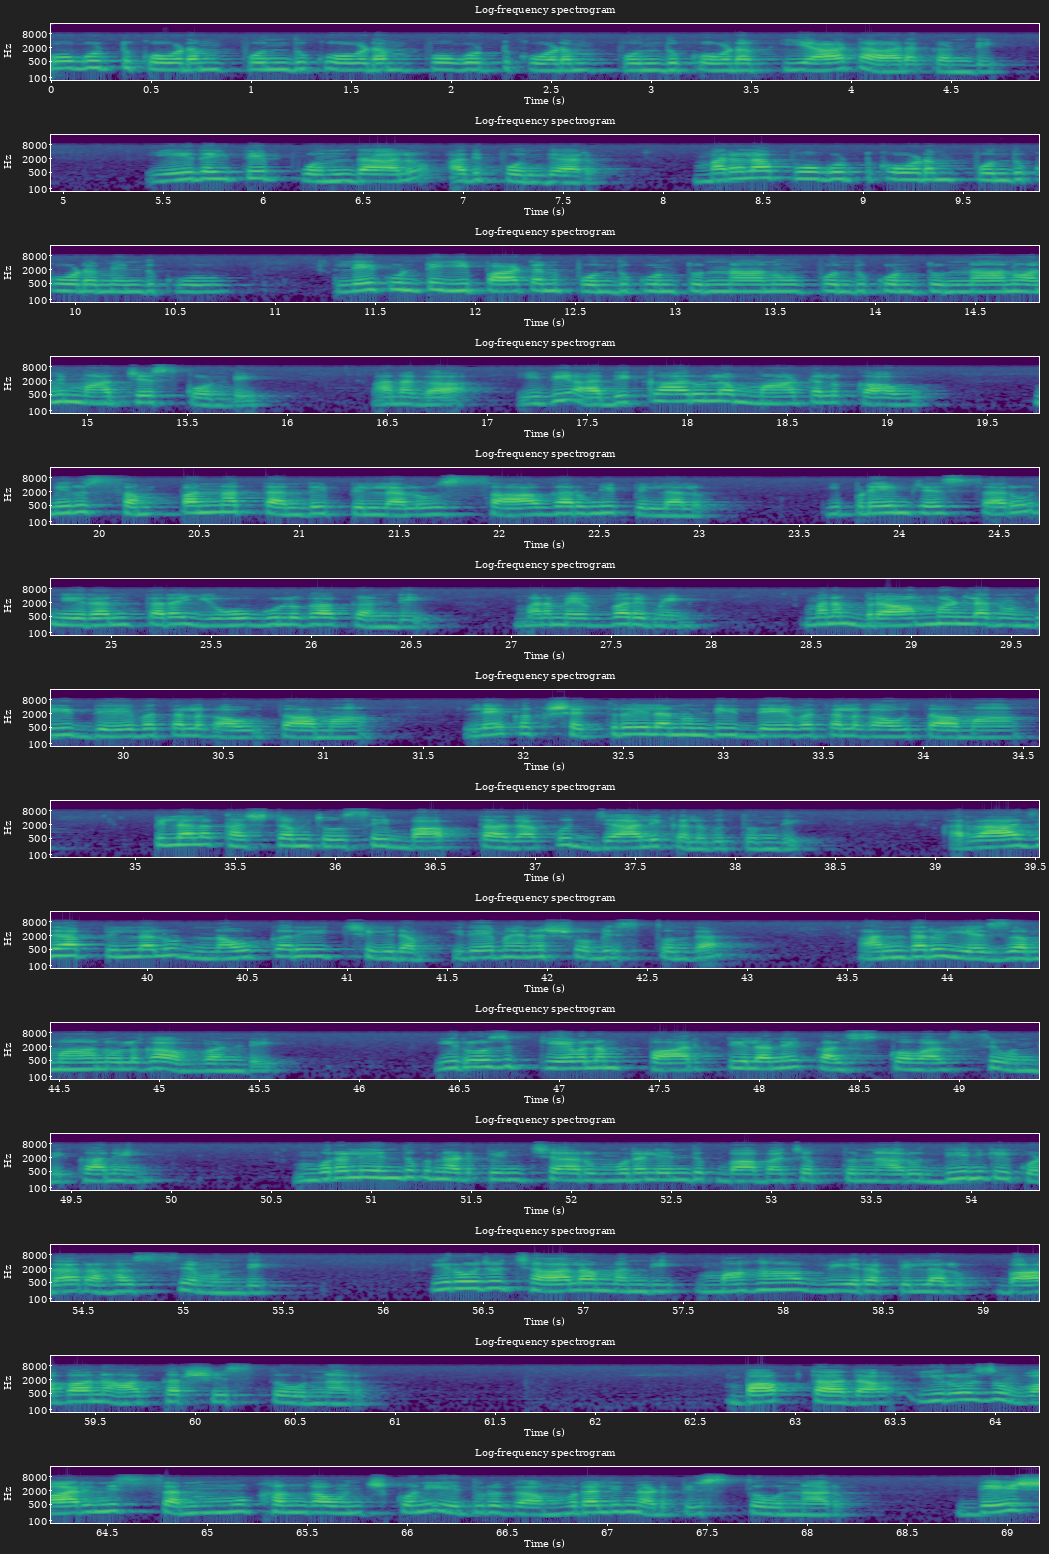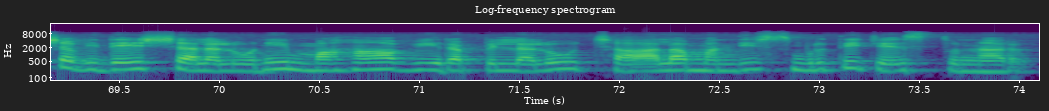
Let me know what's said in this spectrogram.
పోగొట్టుకోవడం పొందుకోవడం పోగొట్టుకోవడం పొందుకోవడం ఈ ఆట ఆడకండి. ఏదైతే పొందాలో అది పొందారు. మరలా పోగొట్టుకోవడం పొందుకోవడం ఎందుకు? లేకుంటే ఈ పాటను పొందుకుంటున్నాను పొందుకుంటున్నాను అని మార్చేసుకోండి. అనగా ఇవి అధికారుల మాటలు కావు. మీరు సంపన్న తండ్రి పిల్లలు సాగరుని పిల్లలు. ఇప్పుడేం చేస్తారు? నిరంతర యోగులుగా కండి. మనం ఎవ్వరిమే మనం బ్రాహ్మణుల నుండి దేవతలుగా అవుతామా? లేక క్షత్రియుల నుండి దేవతలుగా అవుతామా? పిల్లల కష్టం చూసి బాప్తాదాకు జాలి కలుగుతుంది. రాజా పిల్లలు నౌకరీ చేయడం ఇదేమైనా శోభిస్తుందా? అందరూ యజమానులుగా అవ్వండి. ఈరోజు కేవలం పార్టీలనే కలుసుకోవాల్సి ఉంది. కానీ మురళి ఎందుకు నడిపించారు? మురళి ఎందుకు బాబా చెప్తున్నారు? దీనికి కూడా రహస్యం ఉంది. ఈరోజు చాలామంది మహావీర పిల్లలు బాబాను ఆకర్షిస్తూ ఉన్నారు. బాప్తాదా ఈరోజు వారిని సన్ముఖంగా ఉంచుకొని ఎదురుగా మురళి నడిపిస్తూ ఉన్నారు. దేశ విదేశాలలోని మహావీర పిల్లలు చాలామంది స్మృతి చేస్తున్నారు.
